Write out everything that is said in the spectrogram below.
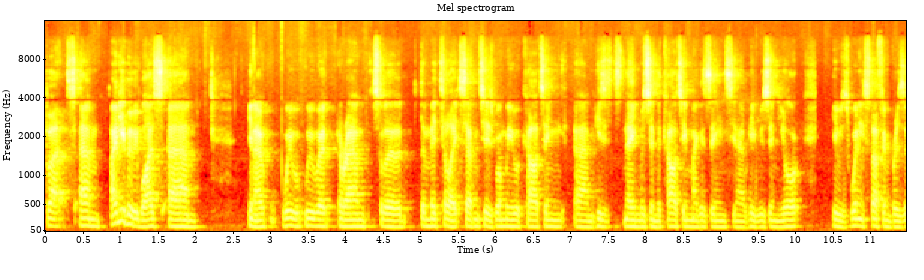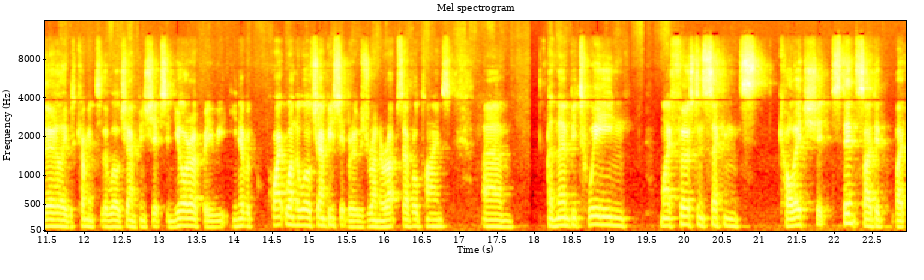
but um, I knew who he was. Um, you know, we we were around sort of the mid to late seventies when we were karting. Um, his name was in the karting magazines. You know, he was in Europe. He was winning stuff in Brazil. He was coming to the World Championships in Europe. He, he never quite won the World Championship, but he was runner up several times. Um, and then between my first and second college stints, I did like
